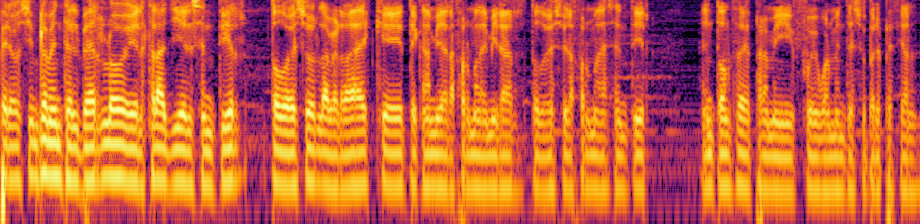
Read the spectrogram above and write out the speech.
Pero simplemente el verlo, el estar allí, el sentir todo eso, la verdad es que te cambia la forma de mirar todo eso y la forma de sentir. Entonces para mí fue igualmente súper especial.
